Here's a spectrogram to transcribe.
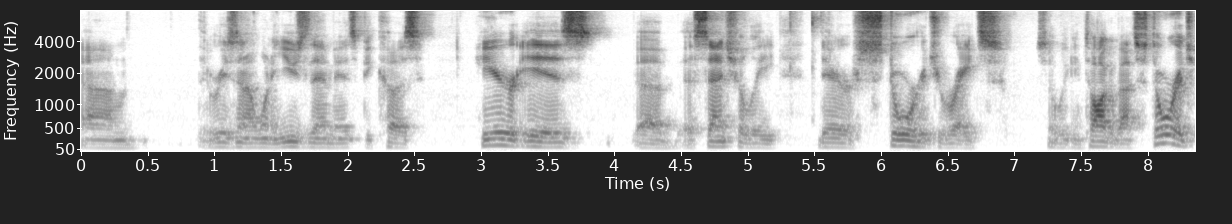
Um, the reason I want to use them is because here is uh, essentially their storage rates. So we can talk about storage.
